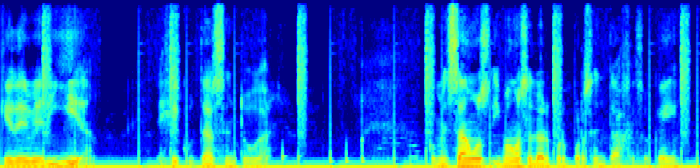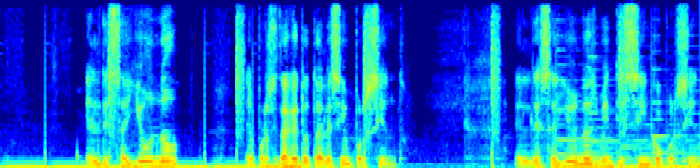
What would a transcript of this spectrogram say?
que debería ejecutarse en tu hogar. Comenzamos y vamos a hablar por porcentajes, ¿ok? El desayuno, el porcentaje total es 100%. El desayuno es 25%,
